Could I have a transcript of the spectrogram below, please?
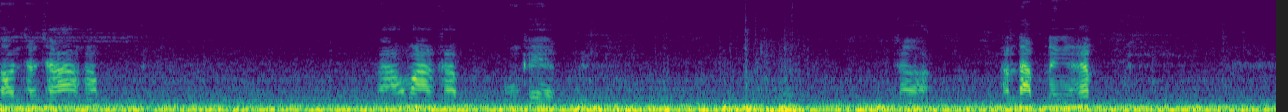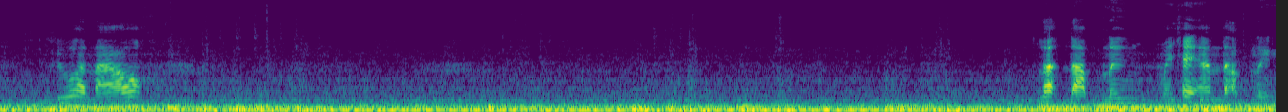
ตอนเช้าๆครับ หนาวมากครับกรุงเทพก็อันดับหนึ่งครับ คือว่าหนาวระดับหนึ่งไม่ใช่อันดับหนึ่ง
